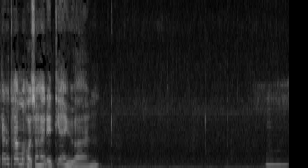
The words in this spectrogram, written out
但是他们好像还得电源。嗯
